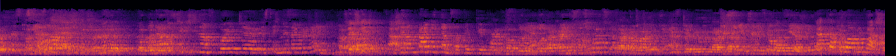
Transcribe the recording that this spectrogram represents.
Różne są strachy. No, od razu chcieliście nam wpoić, że jesteśmy zagrożeni. Że się, I że nam pani tam za tyłkiem po No, bo taka jest sytuacja. Tak, Taka była rzeczywistość. wasze... nie to. Jaka byłaby Wasza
